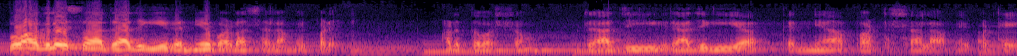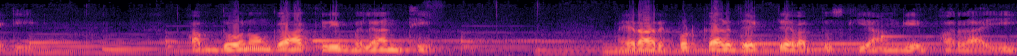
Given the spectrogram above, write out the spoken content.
ഇപ്പോൾ അഖിലേഷ് രാജകീയ കന്യാപാഠശാല പഠിക്കും അടുത്ത വർഷം राज़ी, राजकीय कन्या पाठशाला में पढ़ेगी अब दोनों का आखिरी मिलान थी। मेरा रिपोर्ट कार्ड देखते वक्त उसकी आंगे भर आई।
